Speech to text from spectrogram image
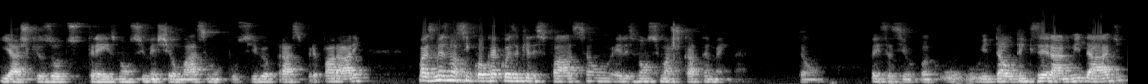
e, acho que os outros três vão se mexer o máximo possível para se prepararem. Mas mesmo assim, qualquer coisa que eles façam, eles vão se machucar também. Né? Então, pensa assim, o, banco, o Itaú tem que zerar a anuidade,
